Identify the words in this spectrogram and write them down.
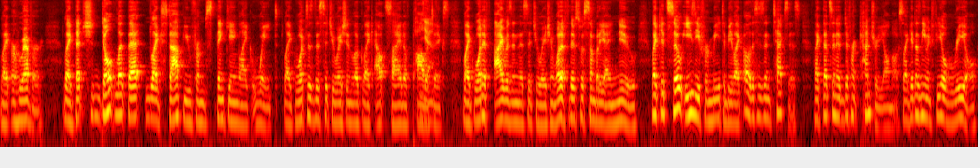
like or whoever, like that. Sh- don't let that like stop you from thinking like, wait, like what does this situation look like outside of politics? Like what if I was in this situation? What if this was somebody I knew? Like it's so easy for me to be like, oh, this is in Texas. Like that's in a different country almost. Like it doesn't even feel real.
